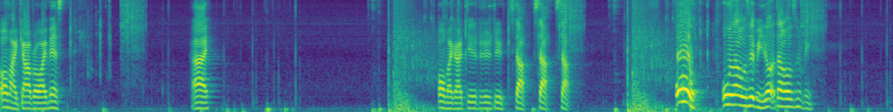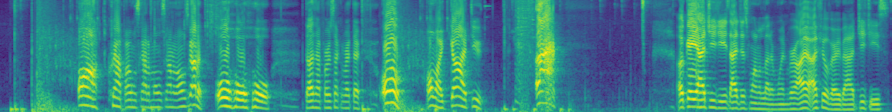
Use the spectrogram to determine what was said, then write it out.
Oh my god, bro, I missed. Hi. Oh my god, dude, dude, dude, stop, stop, stop. Oh, oh, that was hit me, that, that was hit me. Oh, crap, I almost got him, almost got him, almost got him. Oh, ho, ho. That was that a second right there. Oh, oh my god, dude. Ah! Okay, yeah, GG's. I just want to let him win, bro. I, I feel very bad. GG's.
